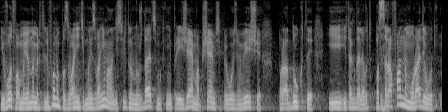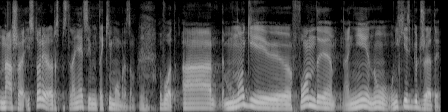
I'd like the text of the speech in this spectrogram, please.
и вот вам ее номер телефона, позвоните. Мы ей звоним, она действительно нуждается, мы к ней приезжаем, общаемся, привозим вещи, продукты и, и так далее. Вот по сарафанному радио вот наша история распространяется именно таким образом. Вот. А многие фонды, они, ну, у них есть бюджеты,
